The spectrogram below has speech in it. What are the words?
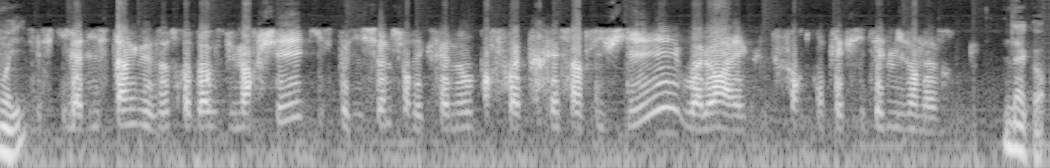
Oui. C'est ce qui la distingue des autres box du marché qui se positionnent sur des créneaux parfois très simplifiés ou alors avec forte complexité de mise en œuvre. D'accord.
